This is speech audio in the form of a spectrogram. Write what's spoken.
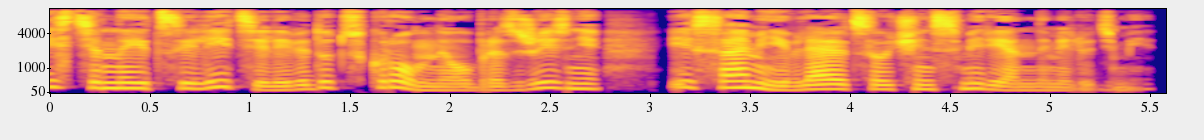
Истинные целители ведут скромный образ жизни и сами являются очень смиренными людьми.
